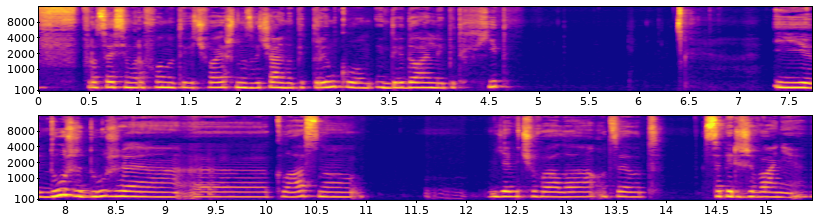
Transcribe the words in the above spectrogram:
в процесі марафону ти відчуваєш надзвичайну підтримку, індивідуальний підхід. І дуже-дуже е, класно я відчувала оце от сопереживання.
